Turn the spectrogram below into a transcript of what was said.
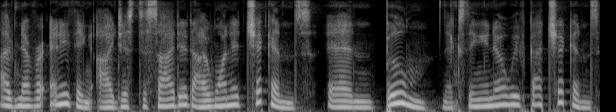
I've never anything. I just decided I wanted chickens. And boom, next thing you know, we've got chickens.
